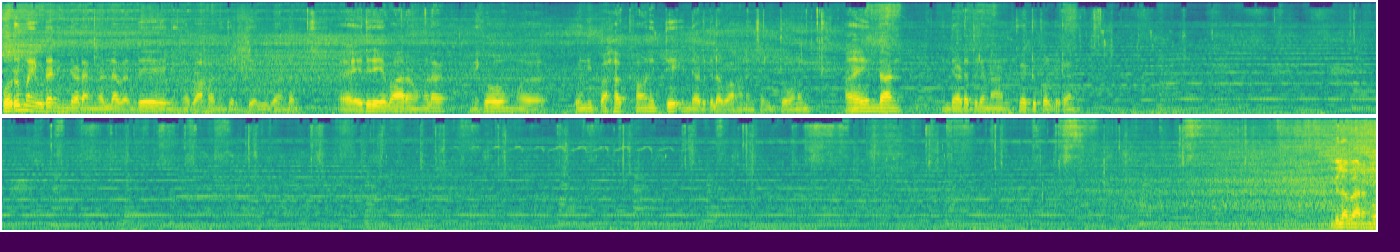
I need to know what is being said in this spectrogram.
பொறுமையுடன் இந்த இடங்களில் வந்து நீங்கள் வாகனம் செலுத்த வேண்டும். எதிரே வாரவங்களை மிகவும் உன்னிப்பாக கவனித்து இந்த இடத்துல வாகனம் செலுத்தணும். அதையும் தான் இந்த இடத்துல நான் கேட்டுக்கொள்கிறேன். இதில் பாருங்க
